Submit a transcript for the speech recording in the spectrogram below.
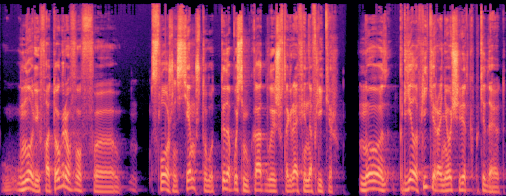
У многих фотографов э, сложность с тем, что вот ты, допустим, выкладываешь фотографии на фликер, но пределы фликера они очень редко покидают.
